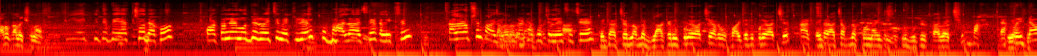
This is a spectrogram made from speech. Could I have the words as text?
আরও কালেকশন আছে। 380 তে পেয়ে যাচ্ছ দেখো। কটনের মধ্যে রয়েছে মেটেরিয়াল খুব ভালো আছে কালেকশন কালার অপশন পাওয়া যায় ঠাকুর চলে এসেছে। এটা আছে আপনার ব্ল্যাক এর উপরে আছে আর হোয়াইট এর উপরে আছে। আচ্ছা। এটা আছে আপনার ফোর নাইনটি শুধু বুটির কাজ আছে। বাহ দেখো এটাও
